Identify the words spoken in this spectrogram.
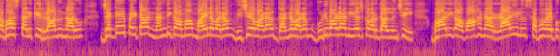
సభాస్థలికి రానున్నారు. జగ్గయ్యపేట నందిగామ మైలవరం విజయవాడ గన్నవరం గుడివాడ నియోజకవర్గాల నుంచి భారీగా వాహన ర్యాలీలు సభ వైపు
